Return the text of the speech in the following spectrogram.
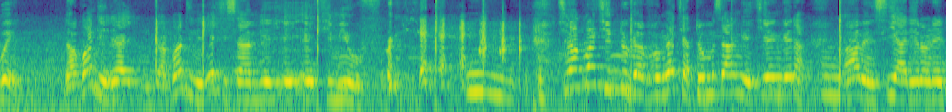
Gwe akuba nti nina ekisambi e- e- ekimyufu. Kibakuba kiddugavu nga kyatta omusanga ekyengera aba ensi yalieroled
